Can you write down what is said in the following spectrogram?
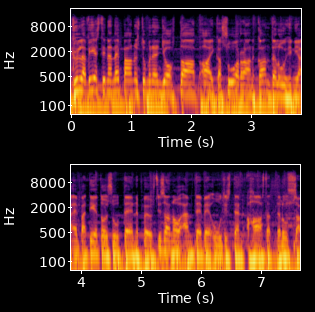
Kyllä viestinnän epäonnistuminen johtaa aika suoraan kanteluihin ja epätietoisuuteen, Pöysti sanoo MTV-uutisten haastattelussa.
